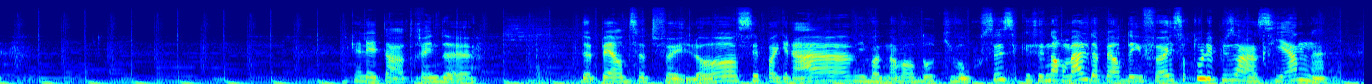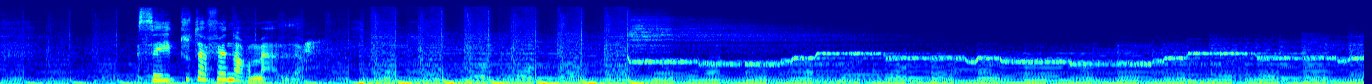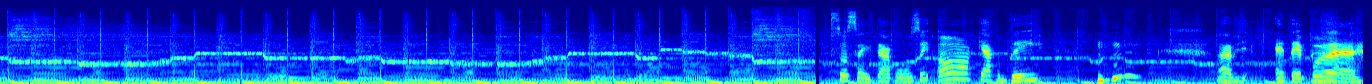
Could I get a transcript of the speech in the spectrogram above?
Elle est en train de perdre cette feuille-là. C'est pas grave. Il va y en avoir d'autres qui vont pousser. C'est normal de perdre des feuilles, surtout les plus anciennes. C'est tout à fait normal. Ça, a été arrosé. Oh, regardez! Ah, elle était pas... Euh,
